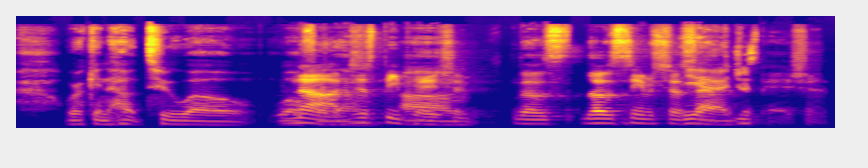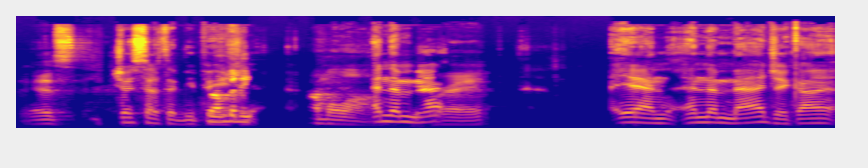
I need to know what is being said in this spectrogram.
working out too well. well no, just be patient. Um, those those teams just yeah, just be patient. It's just have to be patient. Somebody come along, and the ma- right? Yeah, and, and the Magic, I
